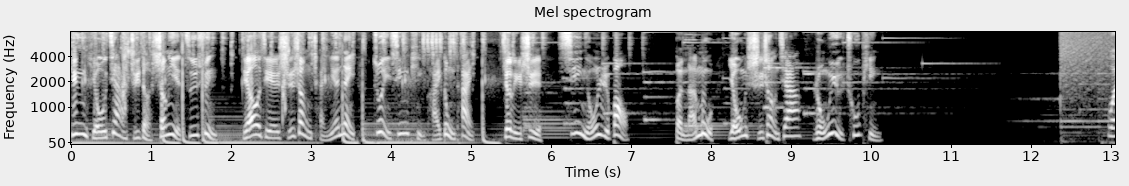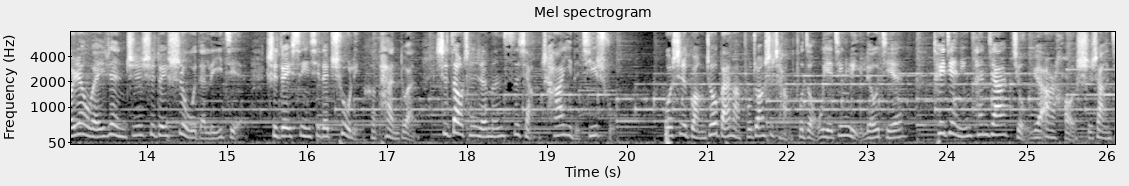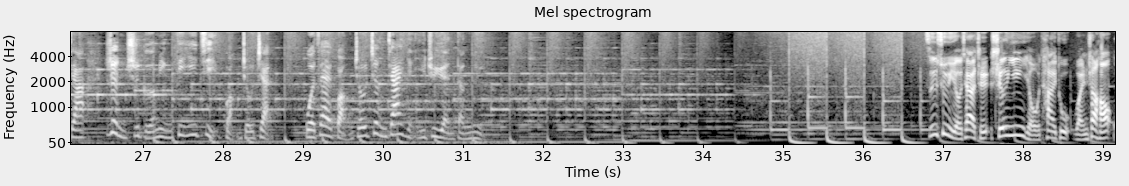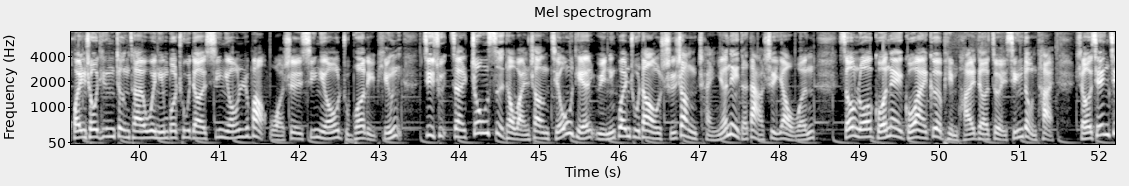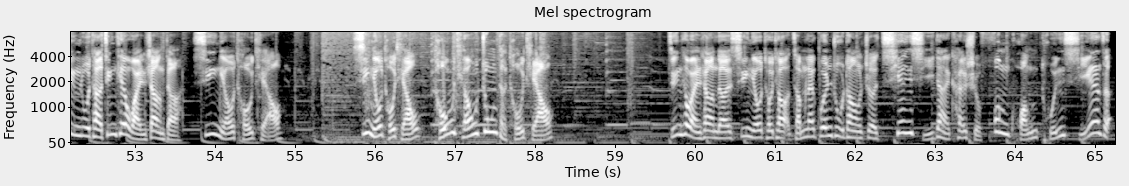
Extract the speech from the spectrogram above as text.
听有价值的商业资讯，了解时尚产业内最新品牌动态。这里是犀牛日报，本栏目由时尚家荣誉出品。我认为认知是对事物的理解，是对信息的处理和判断，是造成人们思想差异的基础。我是广州白马服装市场副总物业经理刘杰，推荐您参加九月二号时尚家认知革命第一季广州站。我在广州正佳演艺剧院等你。资讯有价值，声音有态度。晚上好，欢迎收听正在为您播出的犀牛日报，我是犀牛主播李平，继续在周四的晚上九点与您关注到时尚产业内的大事要闻，搜罗国内国外各品牌的最新动态。首先进入到今天晚上的犀牛头条，犀牛头条，头条中的头条。今天晚上的犀牛头条，咱们来关注到这千禧一代开始疯狂囤鞋子。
